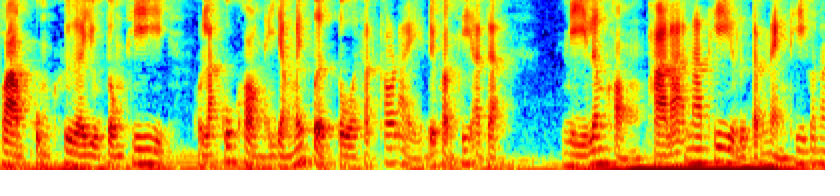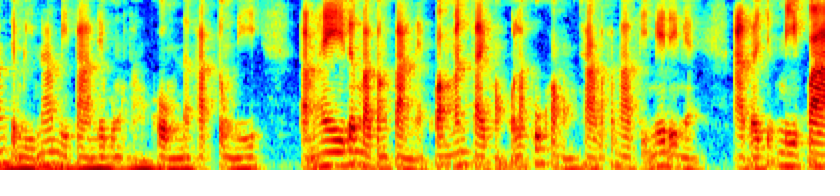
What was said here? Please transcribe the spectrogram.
ความคุมเครืออยู่ตรงที่คนรักคู่ครองเนี่ยยังไม่เปิดตัวสักเท่าไหร่ ด้วยความที่อาจจะมีเรื่องของภาระหน้าที่หรือตำแหน่งที่ค่อนข้างจะมีหน้ามีตาในวงสังคมนะครับ ตรงนี้ทำให้เรื่องราวต่างๆเนี่ยความมั่นใจของคนรักคู่ครองของชาวลัคนาสีเมษเองเนี่ยอาจจะมีควา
